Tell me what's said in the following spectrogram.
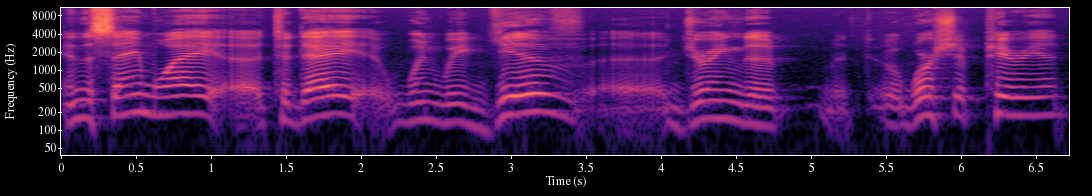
In the same way, uh, today when we give uh, during the worship period,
